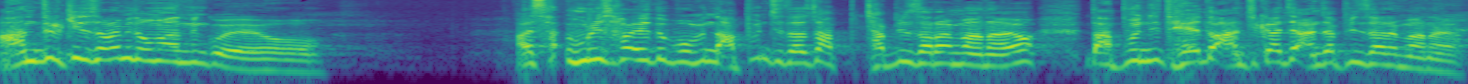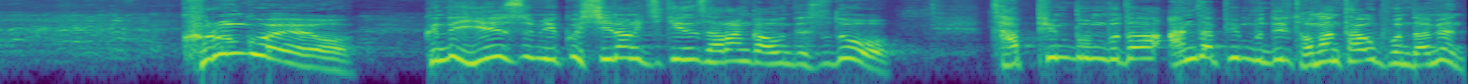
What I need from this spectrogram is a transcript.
안 들킨 사람이 더 많은 거예요. 아, 우리 사회도 보면 나쁜 짓 하다 잡힌 사람이 많아요? 나쁜 짓 해도 아직까지 안 잡힌 사람이 많아요. 그런 거예요. 근데 예수 믿고 신앙 지키는 사람 가운데서도 잡힌 분보다 안 잡힌 분들이 더 많다고 본다면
